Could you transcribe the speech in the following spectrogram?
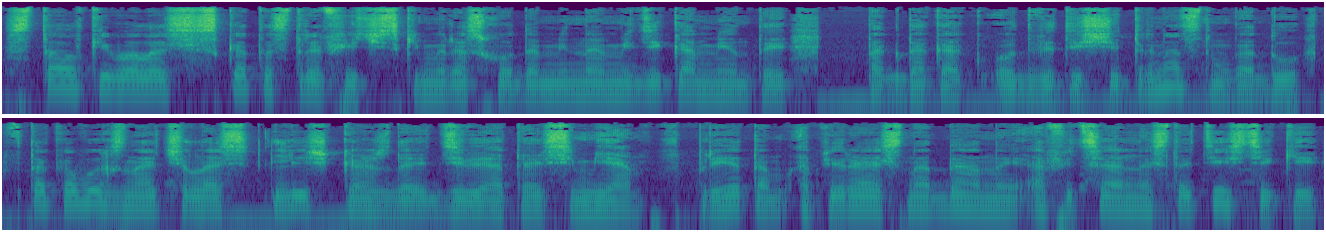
сталкивалась с катастрофическими расходами на медикаменты, тогда как в 2013 году в таковых значилась лишь каждая девятая семья. При этом, опираясь на данные официальной статистики,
